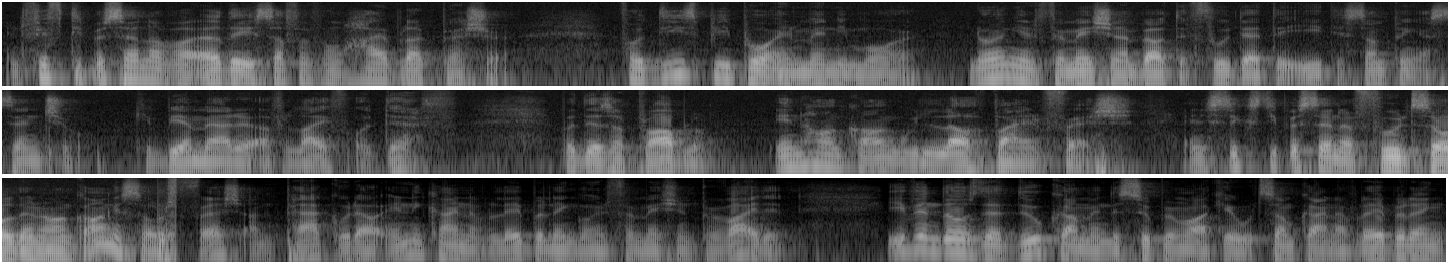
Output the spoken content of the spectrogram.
And 50% of our elderly suffer from high blood pressure. For these people and many more, knowing information about the food that they eat is something essential. It can be a matter of life or death. But there's a problem. In Hong Kong, we love buying fresh. And 60% of food sold in Hong Kong is sold fresh, unpacked, without any kind of labeling or information provided. Even those that do come in the supermarket with some kind of labeling,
